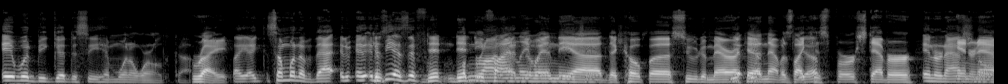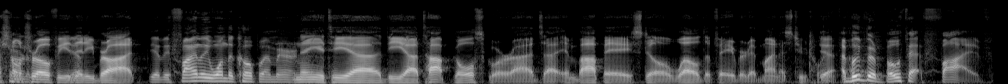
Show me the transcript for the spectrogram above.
it would be good to see him win a World Cup. Right. Like, like someone of that, it, it'd be as if didn't didn't he finally no win the uh, the Copa Sudamerica, Yep, yep, and that was like yep. his first ever International international trophy that he brought. Yeah, they finally won the Copa America. And then you the uh, the uh, top goal scorer odds. Uh, Mbappe still well the favorite at minus two twenty. Yeah, I believe they're both at five,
